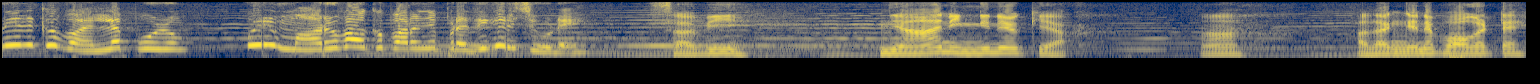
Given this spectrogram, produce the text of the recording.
നിനക്ക് വല്ലപ്പോഴും ഒരു മറുവാക്ക് പറഞ്ഞ് പ്രതികരിച്ചൂടെ? സവി ഞാൻ ഇങ്ങനെയൊക്കെയാ. ആ അതങ്ങനെ പോകട്ടെ.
